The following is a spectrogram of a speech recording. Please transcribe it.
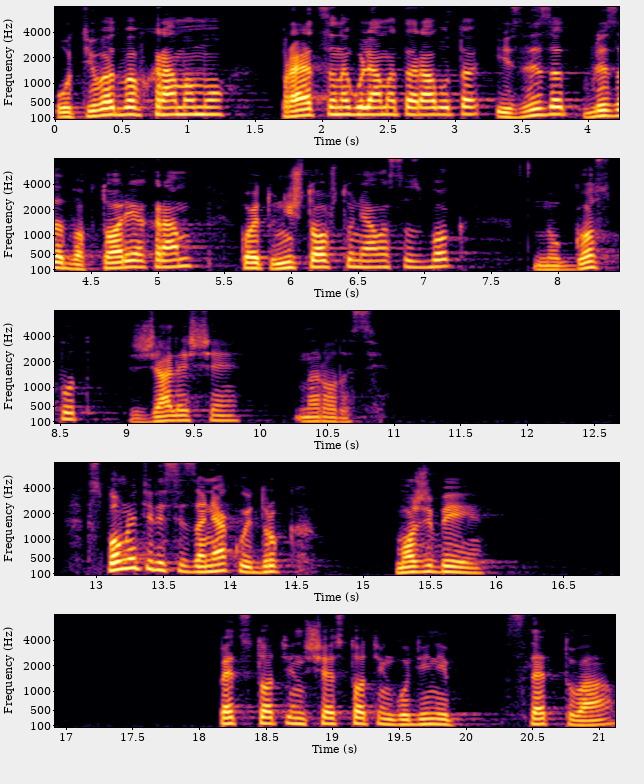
отиват в храма му, правят се на голямата работа, излизат, влизат във втория храм, който нищо общо няма с Бог, но Господ жалеше народа си. Спомняте ли си за някой друг, може би 500-600 години след това,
